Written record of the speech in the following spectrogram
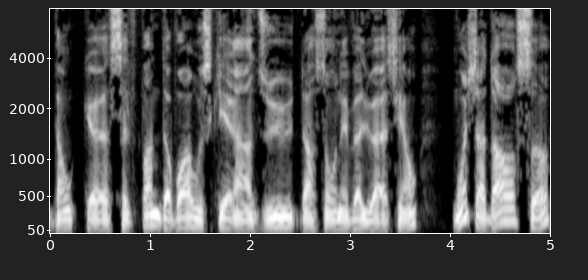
Donc c'est le fun de voir où ce qui est rendu dans son évaluation. Moi, j'adore ça.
